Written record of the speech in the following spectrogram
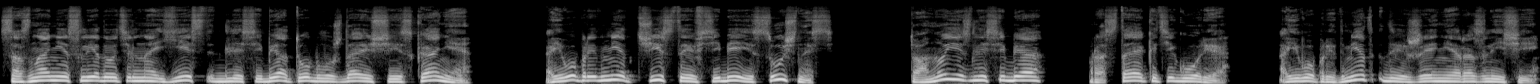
Сознание, следовательно, есть для себя то блуждающее искание, а его предмет чистая в себе и сущность, то оно есть для себя простая категория, а его предмет — движение различий.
